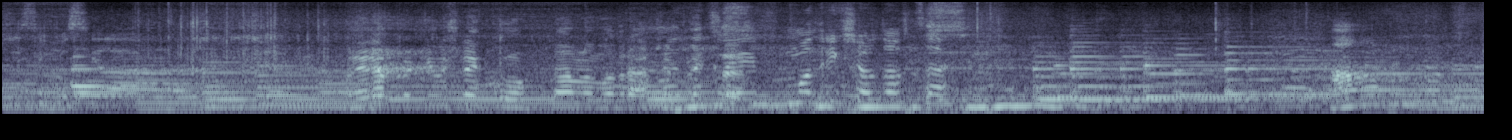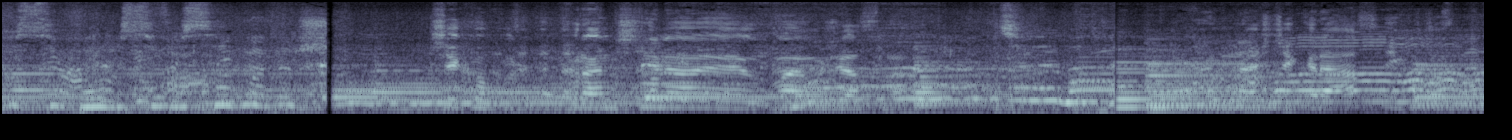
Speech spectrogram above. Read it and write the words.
že si posílá. On tamhle modrá čepice. V modrých šeltovce. Čecho, frančtina je úplně úžasná. A ještě krásný k tomu.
